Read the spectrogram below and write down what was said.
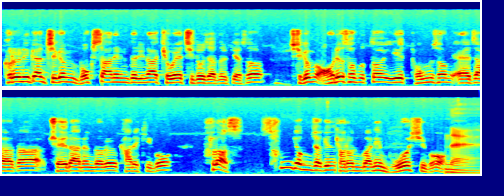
그러니까 지금 목사님들이나 교회 지도자들께서 지금 어려서부터 이 동성애자가 죄라는 거를 가리키고, 플러스 성경적인 결혼관이 무엇이고, 네.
